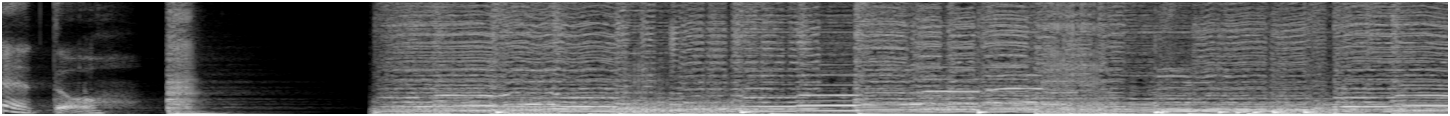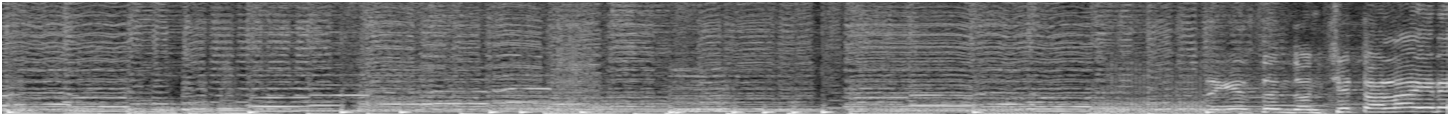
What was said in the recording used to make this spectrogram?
Cheto. En Don Cheto al aire.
